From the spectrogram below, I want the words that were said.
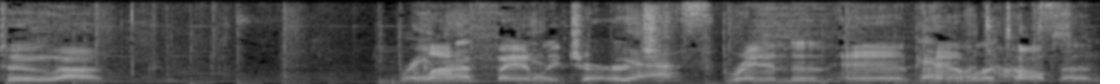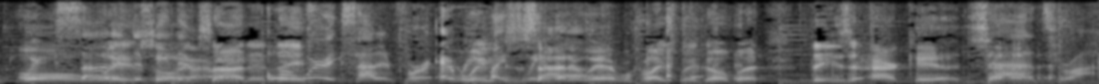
to uh, Brandon. Life Family Yeah. Church. Yes. Brandon and Pamela, Pamela, Thompson. We're Oh, excited we're to so be there. excited. Well, we're excited for every we place we go. every place we go, but these are our kids. That's right.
